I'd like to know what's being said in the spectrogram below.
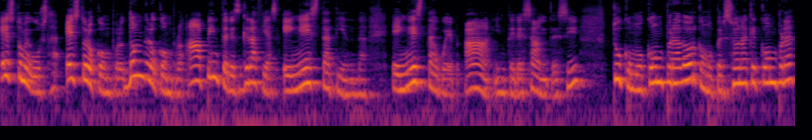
esto me gusta, esto lo compro. ¿Dónde lo compro? Ah, Pinterest, gracias. En esta tienda, en esta web. Ah, interesante, ¿sí? Tú como comprador, como persona que compra,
